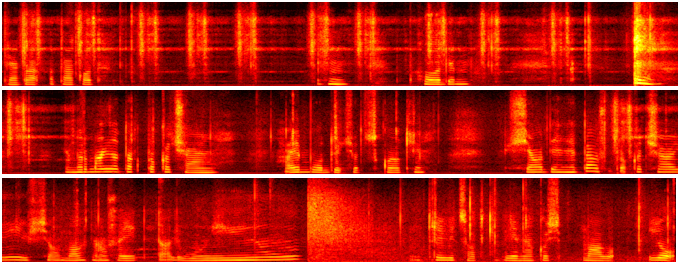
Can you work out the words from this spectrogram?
Треба отак от. Ходимо. Я нормально так прокачаю. Хай будуть от скоки. Ще один етаж прокачаю і все, можна вже йти далі. Уіу. 3%, блін, якось мало. Йо.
